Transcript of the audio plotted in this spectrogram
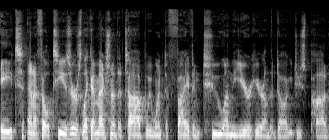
eight NFL teasers, like I mentioned at the top, we went to five and two on the year here on the Dog Juice Pod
